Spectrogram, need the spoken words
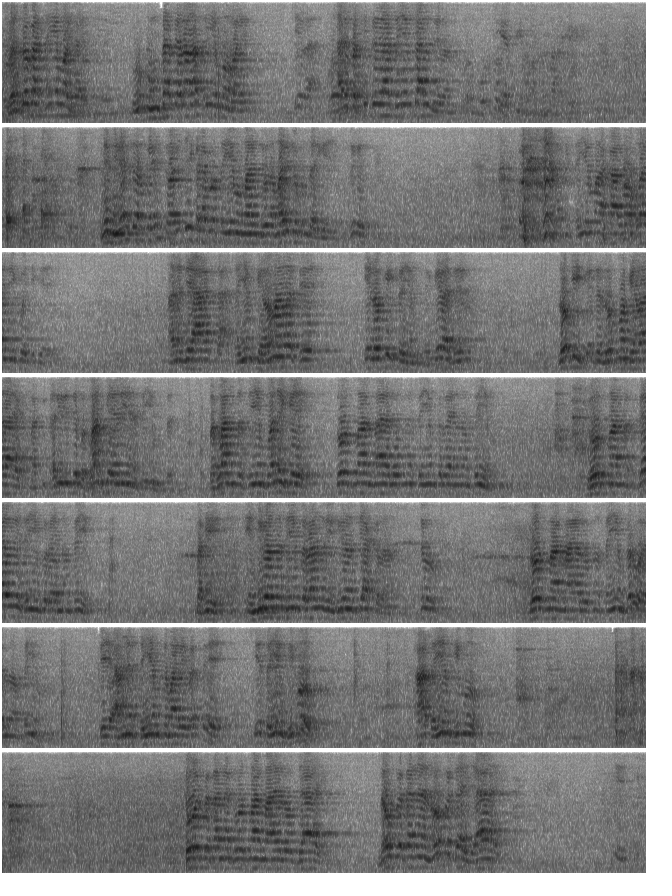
વચ્ચે કાળ સંયમ જ હોય. ઊંઘતા પેલા અસંયમમાં હોય. અને પછી તો આ સંયમ ચાલુ જ રહેવાનું. ને નિરંતર કહે ને ચોવીસે કલાકનો સંયમ અમારે જો- અમારી જોખમદારી ગઈ છે. શું કહ્યું? બાકી સંયમમાં આ કાળમાં હોય નહીં કોઈ જગ્યાએ અને જે આ સંયમ કહેવામાં આવે છે એ લૌકિક સંયમ છે કેવા છે લૌકિક એટલે લોકમાં કહેવા લાયક બાકી ખરી રીતે ભગવાન કહે નહીં એને સંયમ છે ભગવાન તો સંયમ કોને કે ક્રોધમાન માયા લોકને સંયમ કરવા એનું નામ સંયમ. ક્રોધમાન ગાયોને સંયમ કરવા એનું નામ સંયમ. બાકી ઇન્દ્રિયોનો સંયમ કરવાનો ઇન્દ્રિયોનો ત્યાગ કરવાનો જો ક્રોધમાન માયા લોકનો સંયમ કરવો એનું નામ સંયમ. તે આને સંયમ તમારે વર્તે એ સંયમ ધીમો. આ સંયમ ધીમો. સોળ પ્રકારના ક્રોધમાન માયેલો જાય. નવ પ્રકારના ન કટાઈ જાય.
